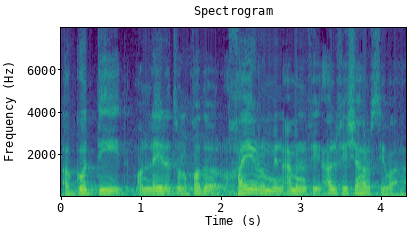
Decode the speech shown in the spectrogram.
a good deed on Laylatul Qadr, khayrun min amal fi alfi shahr siwaha.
